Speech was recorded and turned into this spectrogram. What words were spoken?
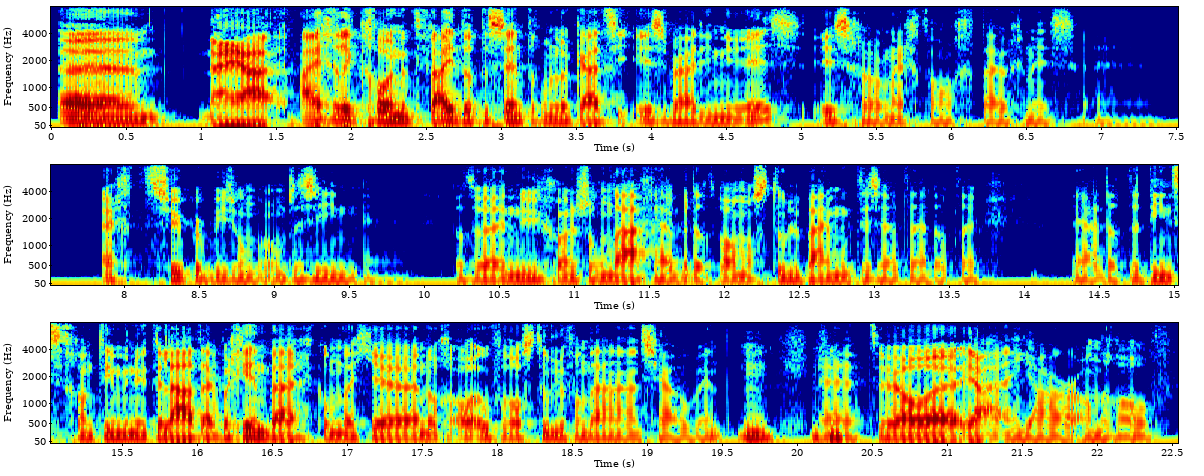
Ehm, nou ja, eigenlijk gewoon het feit dat de centrumlocatie is waar die nu is, is gewoon echt al een getuigenis. Eh, echt super bijzonder om te zien. eh, dat we nu gewoon zondagen hebben, dat we allemaal stoelen bij moeten zetten. Dat, er, ja, dat de dienst gewoon tien minuten later begint eigenlijk, omdat je nog overal stoelen vandaan aan het sjouwen bent. Mm. Eh, terwijl ja, een jaar, anderhalf,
